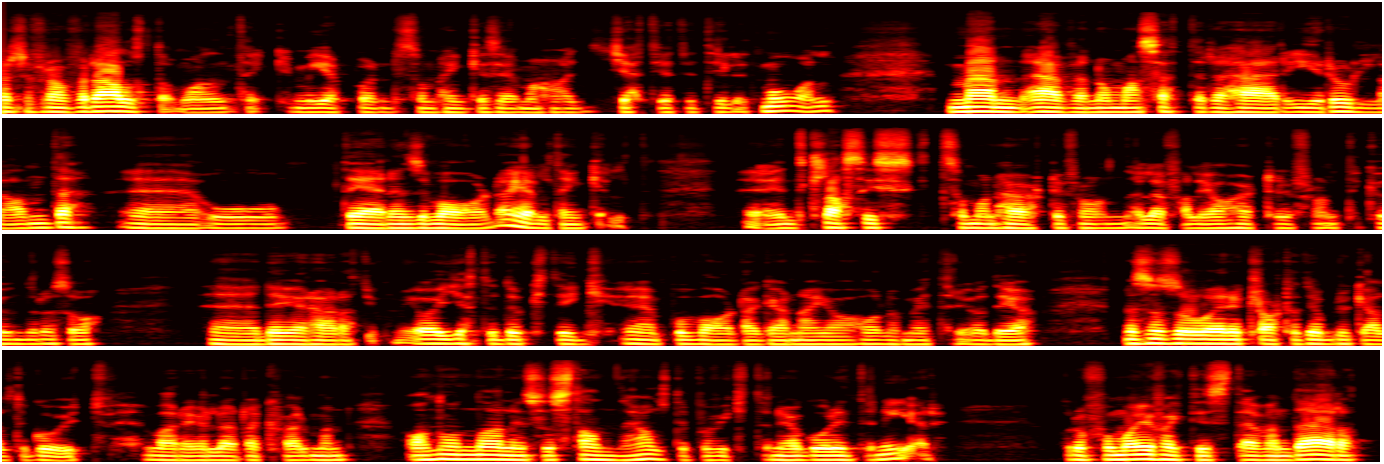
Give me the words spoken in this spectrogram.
kanske framför allt om man tänker mer på en, som Henke säger, man har jättetydligt mål. Men även om man sätter det här i rullande eh, och det är ens vardag helt enkelt. Eh, ett klassiskt som man hört ifrån, eller i alla fall jag har hört det ifrån till kunder och så. Eh, det är det här att jag är jätteduktig eh, på vardagarna, jag håller mig till det och det. Men sen så är det klart att jag brukar alltid gå ut varje lördagkväll men av någon anledning så stannar jag alltid på vikten och jag går inte ner. Och då får man ju faktiskt även där att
